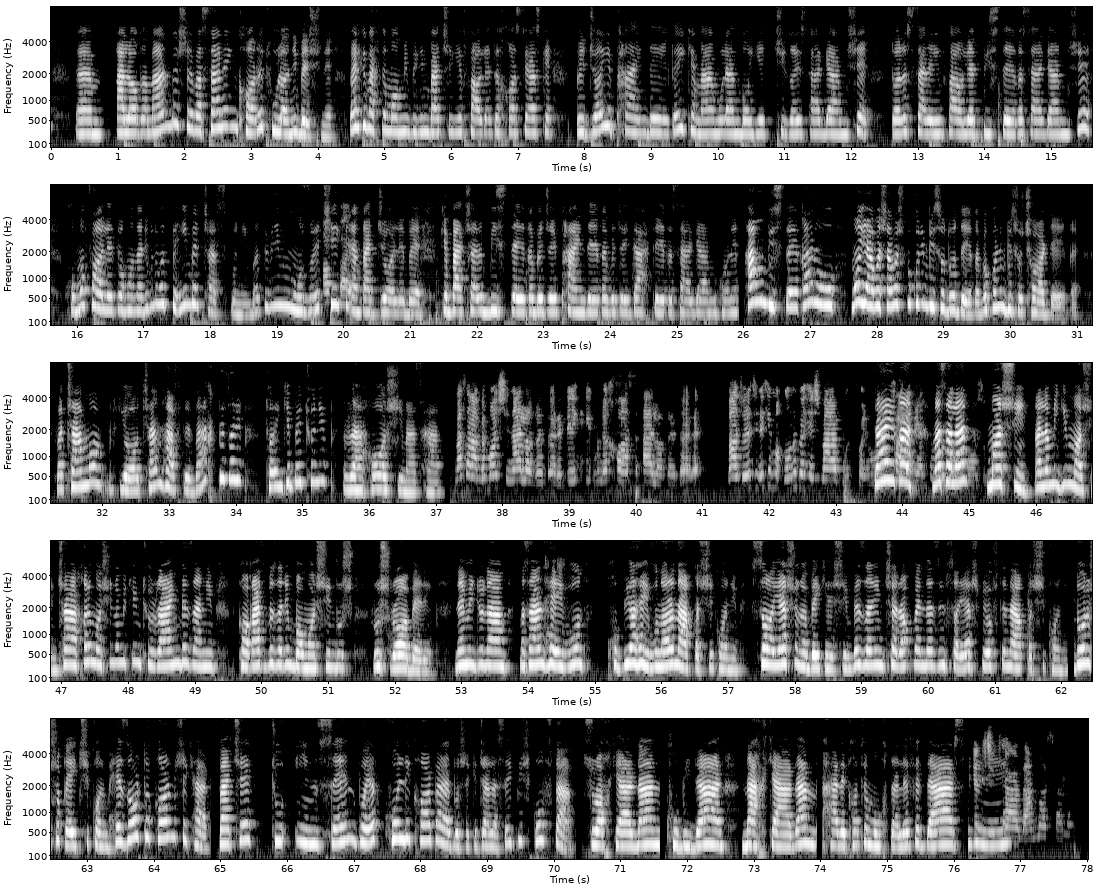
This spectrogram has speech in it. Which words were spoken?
علاقه من بشه و سر این کاره طولانی بشینه. بلکه وقتی ما می‌بینیم بچه یه فعالیت خاصی هست که به جای پنج دقیقه که معمولا با یه چیزای سرگرم میشه داره سر این فعالیت 20 دقیقه سرگرم میشه خب ما فعالیت هنری بودیم باید به این بچسبونیم. باید ببینیم موضوع چیه که انقدر جالبه که بچه رو 20 دقیقه به جای 5 دقیقه به جای 10 دقیقه سرگرم می‌کنه. همون 20 دقیقه رو ما یواش یواش بکنیم 22 دقیقه بکنیم 24 دقیقه. و چند ماه یا چند هفته وقت بذاریم تا اینکه بتونیم رهاشیم از هم. مثلا به ماشین علاقه داره به حیوان خاص علاقه داره. منظورت اینه که ما اونو بهش مربوط کنیم. دقیقا. مثلا ماشین. الان میگیم ماشین. چرخهای ماشین رو می‌تونیم تو رنگ بزنیم کاغذ بذاریم با ماشین روش روش راه بریم. نمی‌دونم مثلا حیوان خب بیا حیوونا رو نقاشی کنیم. سایهشون رو بکشیم بذاریم چراغ بندازیم سایش بیفته نقاشی کنیم. دورش رو قیچی کنیم. هزار تا کار میشه کرد. بچه تو این سن باید کلی کار برد باشه که جلسه پیش گفتم. سوراخ کردن کوبیدن نخ کردن حرکات مختلف درس می‌دونی؟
